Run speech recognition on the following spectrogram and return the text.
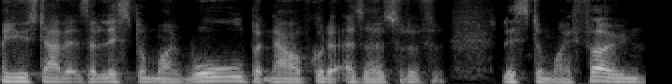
I used to have it as a list on my wall but now i've got it as a sort of list on my phone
